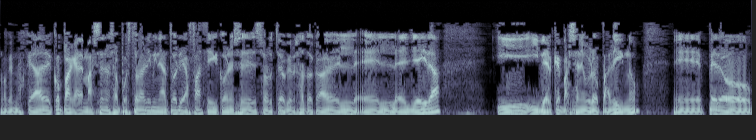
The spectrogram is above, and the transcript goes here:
lo que nos queda de copa que además se nos ha puesto la eliminatoria fácil con ese sorteo que nos ha tocado el, el, el Lleida y, ver qué pasa en Europa League, ¿no? Eh, pero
